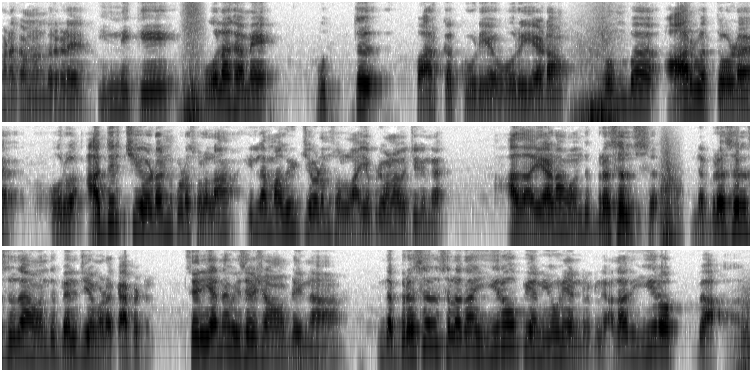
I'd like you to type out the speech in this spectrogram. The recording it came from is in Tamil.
வணக்கம் நண்பர்களே. இன்னைக்கு உலகமே உத்து பார்க்கக்கூடிய ஒரு இடம். ரொம்ப ஆர்வத்தோட ஒரு அதிர்ச்சியோடன்னு கூட சொல்லலாம். இல்ல மகிழ்ச்சியோடன்னு சொல்லலாம். எப்படி வேணால் வச்சுக்கோங்க. அந்த இடம் வந்து பிரசல்ஸ். இந்த பிரசல்ஸ் தான் வந்து பெல்ஜியமோட கேபிட்டல் சரி என்ன விசேஷம் அப்படின்னா இந்த பிரசல்ஸ்ல தான் யூரோப்பியன் யூனியன் இருக்கு இல்லையா? அதாவது யூரோப்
